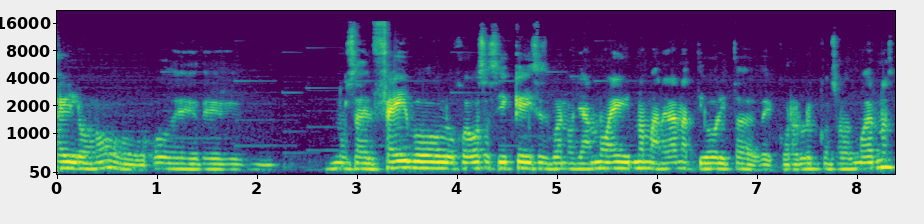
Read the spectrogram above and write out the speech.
Halo, ¿no? O, o de, de, no sé, el Fable o juegos así que dices, bueno, ya no hay una manera nativa ahorita de, correrlo en consolas modernas.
